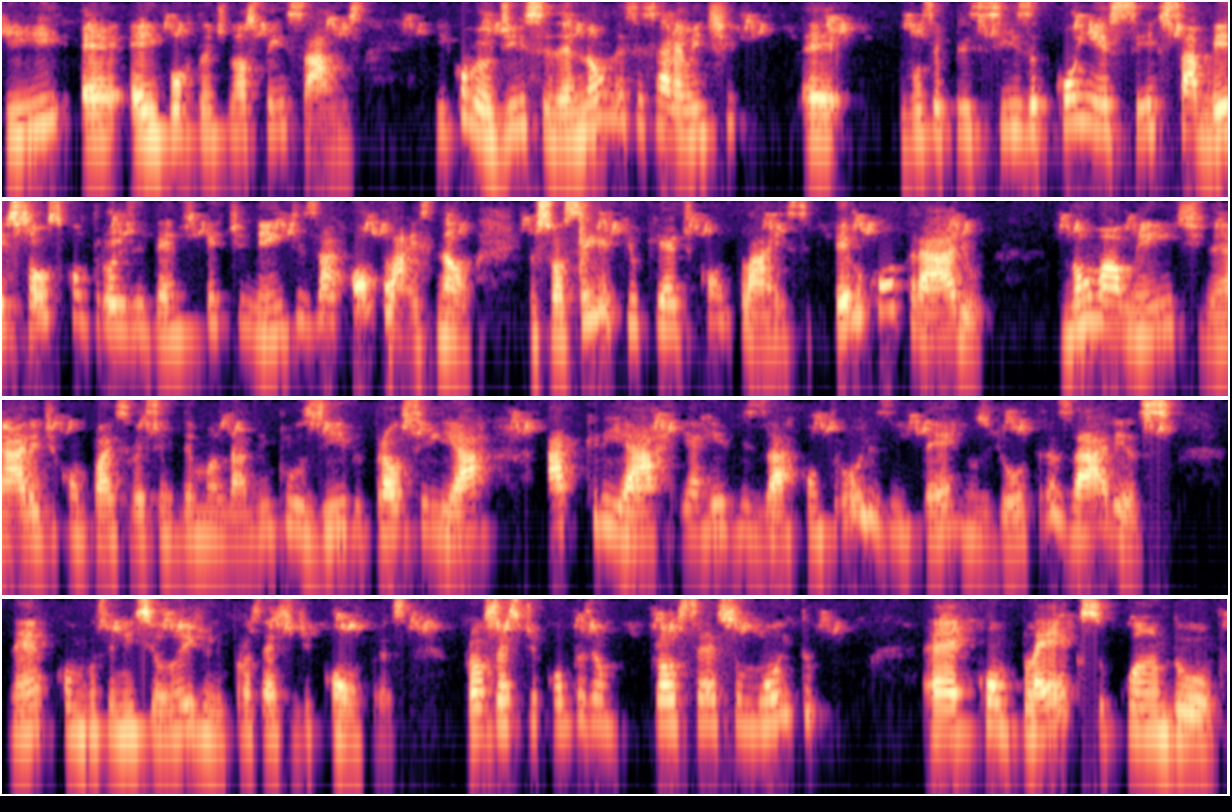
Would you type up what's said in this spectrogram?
que é, é importante nós pensarmos. E como eu disse, né, não necessariamente é, você precisa conhecer, saber só os controles internos pertinentes à compliance. Não, eu só sei aqui o que é de compliance. Pelo contrário, Normalmente, né, a área de compliance vai ser demandada, inclusive, para auxiliar a criar e a revisar controles internos de outras áreas, né? Como você mencionou, Júnior, processo de compras. Processo de compras é um processo muito é, complexo quando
